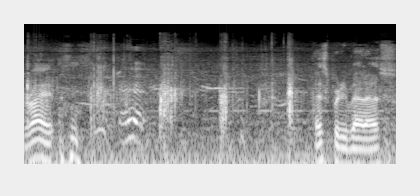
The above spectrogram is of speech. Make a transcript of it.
Was right. That's pretty badass.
